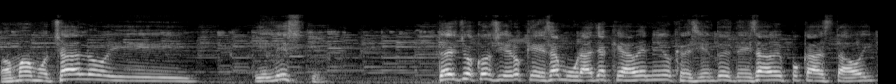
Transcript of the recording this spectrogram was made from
Vamos a mocharlo y, y listo. Entonces yo considero que esa muralla que ha venido creciendo desde esa época hasta hoy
